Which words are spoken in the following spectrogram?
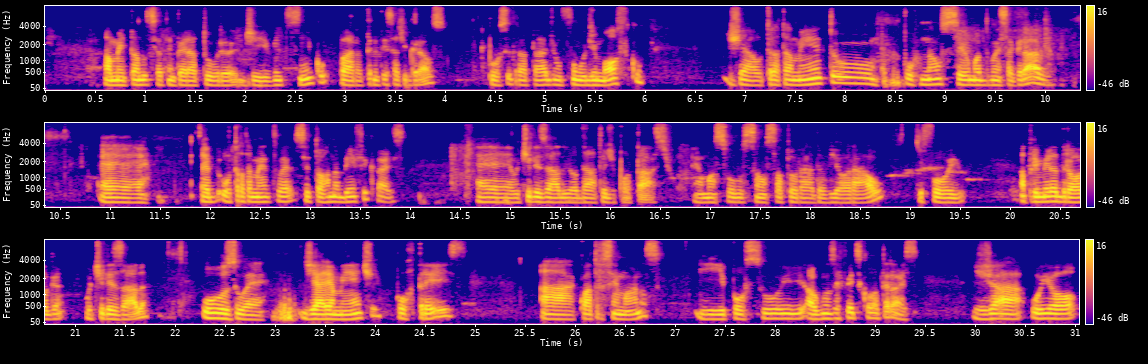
aumentando-se a temperatura de 25 para 37 graus, por se tratar de um fungo dimórfico. Já o tratamento, por não ser uma doença grave, é, é, o tratamento é, se torna bem eficaz. É utilizado iodato de potássio. É uma solução saturada via oral, que foi a primeira droga utilizada. O uso é diariamente, por três há quatro semanas e possui alguns efeitos colaterais. Já o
